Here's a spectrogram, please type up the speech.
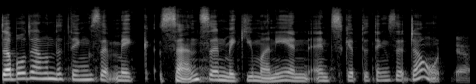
double down on the things that make sense and make you money and, and skip the things that don't. Yeah.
